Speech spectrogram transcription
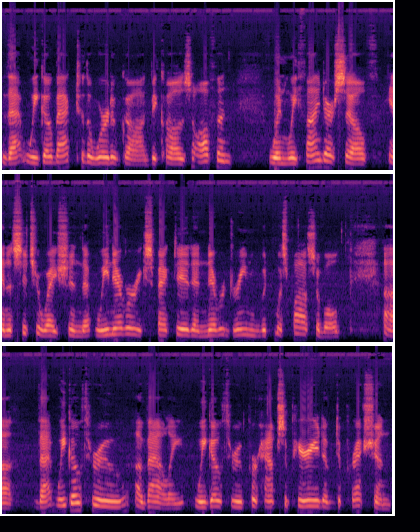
that we go back to the Word of God because often when we find ourselves in a situation that we never expected and never dreamed was possible, uh, that we go through a valley, we go through perhaps a period of depression,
